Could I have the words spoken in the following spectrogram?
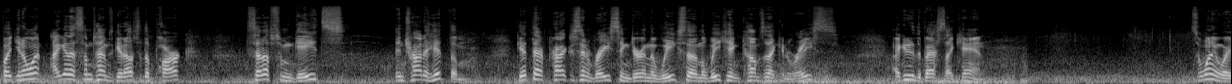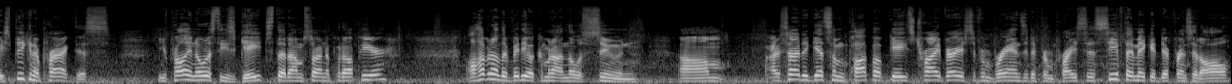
but you know what? I gotta sometimes get out to the park, set up some gates, and try to hit them get that practice in racing during the week so then the weekend comes and I can race. I can do the best I can. So anyway, speaking of practice, you probably noticed these gates that I'm starting to put up here. I'll have another video coming out on those soon. Um, I decided to get some pop-up gates, try various different brands at different prices, see if they make a difference at all,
